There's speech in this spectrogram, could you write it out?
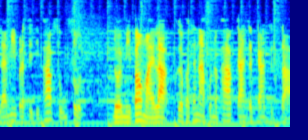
และมีประสิทธิภาพสูงสุด โดยมีเป้าหมายหลักเพื่อพัฒนาคุณภาพการจัดการศึกษา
